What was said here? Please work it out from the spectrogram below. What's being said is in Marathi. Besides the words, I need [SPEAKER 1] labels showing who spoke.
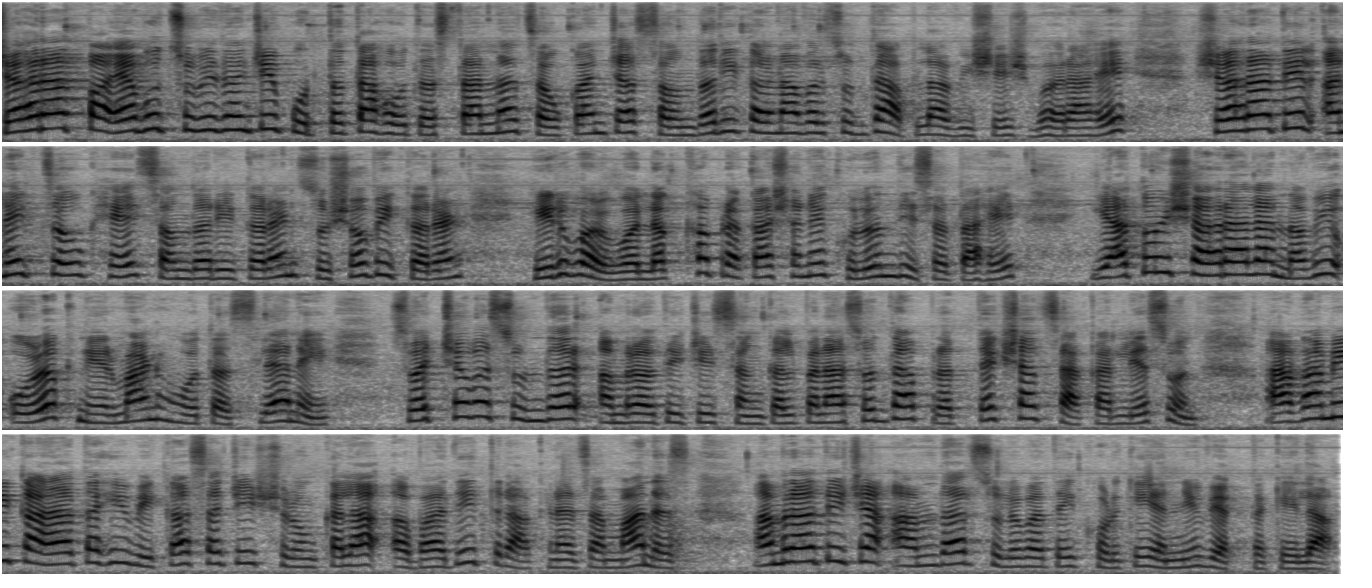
[SPEAKER 1] शहरात पायाभूत सुविधांची पूर्तता होत असताना चौकांच्या सौंदर्यीकरणावर सुद्धा आपला विशेष भर आहे. शहरातील अनेक चौक हे सौंदर्यीकरण सुशोभीकरण हिरवळ व लख्ख प्रकाशाने खुलून दिसत आहेत. यातून शहराला नवी ओळख निर्माण होत असल्याने स्वच्छ व सुंदर अमरावतीची संकल्पना सुद्धा प्रत्यक्षात साकारली असून आगामी काळातही विकासाची शृंखला अबाधित राखण्याचा मानस अमरावतीच्या आमदार सुलभाताई खोडके यांनी व्यक्त केला.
